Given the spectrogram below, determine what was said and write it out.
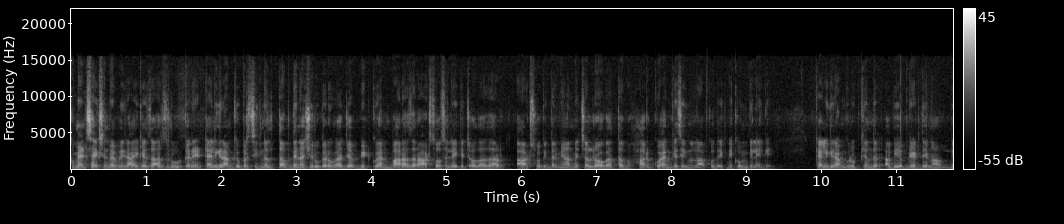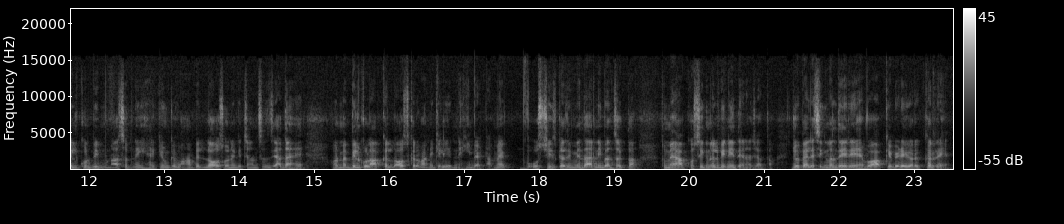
कमेंट सेक्शन में अपनी राय का इजहार ज़रूर करें। टेलीग्राम के ऊपर सिग्नल तब देना शुरू करूँगा जब बिटकॉइन 12,800 से लेकर 14,800 के दरमियान में चल रहा होगा तब हर कॉइन के सिग्नल आपको देखने को मिलेंगे। टेलीग्राम ग्रुप के अंदर अभी अपडेट देना बिल्कुल भी मुनासिब नहीं है क्योंकि वहाँ पे लॉस होने के चांसेस ज़्यादा हैं और मैं बिल्कुल आपका लॉस करवाने के लिए नहीं बैठा। मैं उस चीज़ का जिम्मेदार नहीं बन सकता तो मैं आपको सिग्नल भी नहीं देना चाहता। जो पहले सिग्नल दे रहे हैं वो आपके बेड़े गर्क कर रहे हैं।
